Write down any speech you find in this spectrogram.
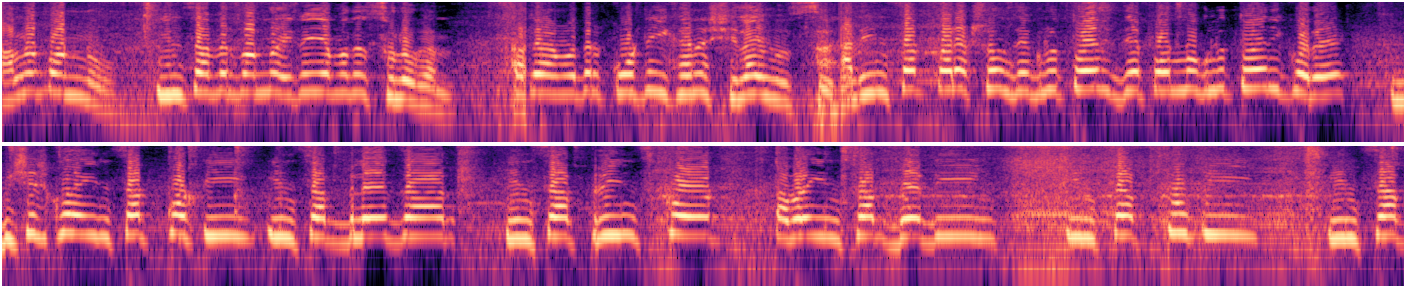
ভালো পণ্য ইনসাফের পণ্য এটাই আমাদের স্লোগান। এটা আমাদের কোটি এখানে সেলাই হচ্ছে। আর ইনসাফ কালেকশন যেগুলো তৈরি যে পণ্যগুলো তৈরি করে বিশেষ করে ইনসাফ কোটি ইনসাফ ব্লেজার ইনসাফ প্রিন্স কোট তারপর ইনসাফ বেডিং ইনসাফ টুপি ইনসাফ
